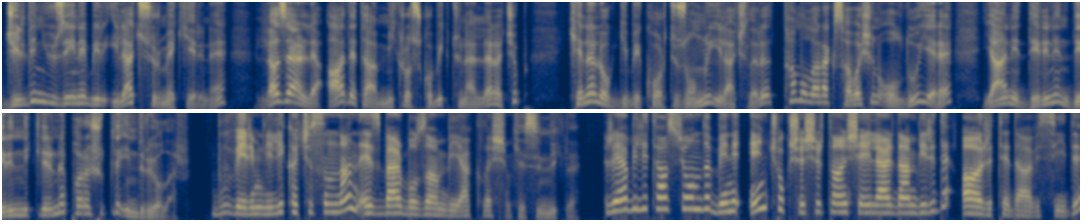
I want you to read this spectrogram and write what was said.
cildin yüzeyine bir ilaç sürmek yerine lazerle adeta mikroskobik tüneller açıp Kenalog gibi kortizonlu ilaçları tam olarak savaşın olduğu yere yani derinin derinliklerine paraşütle indiriyorlar. Bu verimlilik açısından ezber bozan bir yaklaşım. Kesinlikle. Rehabilitasyonda beni en çok şaşırtan şeylerden biri de ağrı tedavisiydi.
